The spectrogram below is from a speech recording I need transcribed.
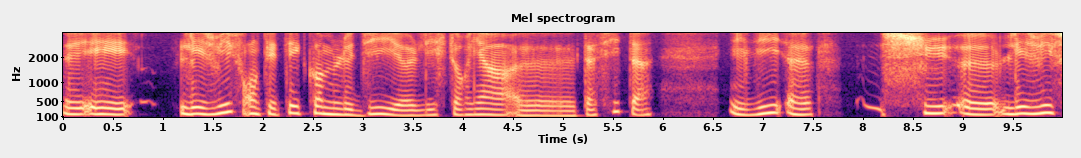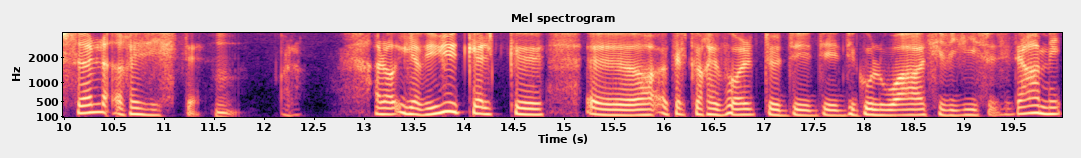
Et, les Juifs ont été, comme le dit euh, l'historien euh, Tacite, il dit euh, les Juifs seuls résistaient. Hmm. Voilà. Alors il y avait eu quelques quelques révoltes des, des, Gaulois, civilistes, etc. Mais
